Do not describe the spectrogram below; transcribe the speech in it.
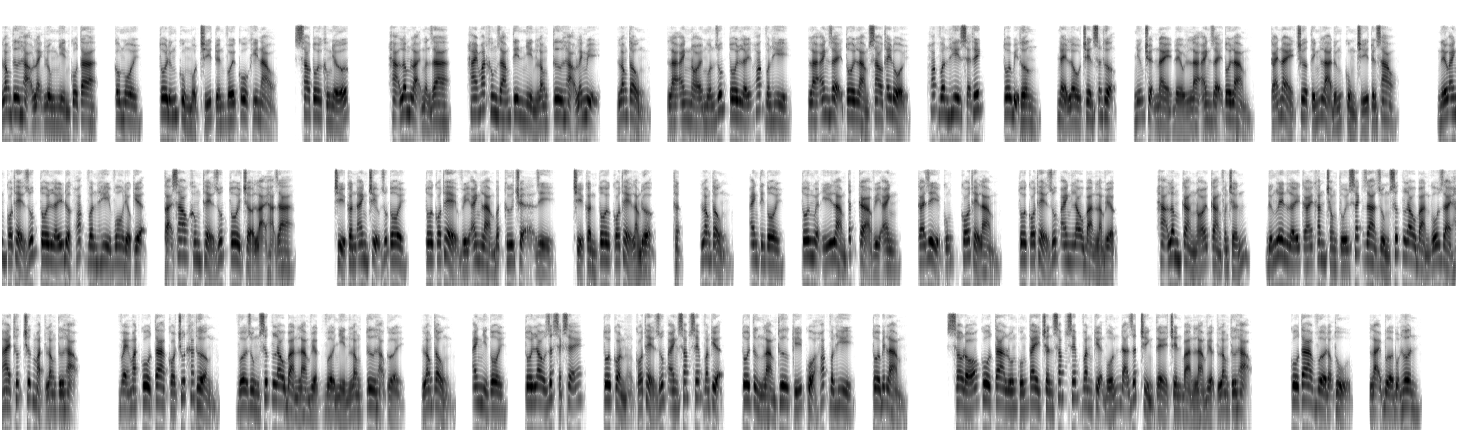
Long tư hạo lạnh lùng nhìn cô ta, câu môi, tôi đứng cùng một trí tuyến với cô khi nào? Sao tôi không nhớ? Hạ lâm lại ngẩn ra, hai mắt không dám tin nhìn long tư hạo lãnh mị, long tổng, là anh nói muốn giúp tôi lấy hoác vân hy, là anh dạy tôi làm sao thay đổi, hoác vân hy sẽ thích, tôi bị thương, nhảy lầu trên sân thượng, những chuyện này đều là anh dạy tôi làm, cái này chưa tính là đứng cùng trí tuyến sao? Nếu anh có thể giúp tôi lấy được hoác vân hy vô điều kiện, tại sao không thể giúp tôi trở lại hạ gia? Chỉ cần anh chịu giúp tôi tôi có thể vì anh làm bất cứ chuyện gì, chỉ cần tôi có thể làm được. Thật, long tổng, anh tin tôi tôi nguyện ý làm tất cả vì anh, cái gì cũng có thể làm, tôi có thể giúp anh lau bàn làm việc. Hạ lâm càng nói càng phân chấn đứng lên lấy cái khăn trong túi sách ra dùng sức lau bàn gỗ dài hai thước trước mặt long tư hạo. Vẻ mặt cô ta có chút khác thường, vừa dùng sức lau bàn làm việc vừa nhìn long tư hạo cười. Long tổng, anh nhìn tôi tôi lau rất sạch sẽ, tôi còn có thể giúp anh sắp xếp văn kiện, tôi từng làm thư ký của hoác vân hy, tôi biết làm. Sau đó cô ta luống cuống tay chân sắp xếp văn kiện vốn đã rất chỉnh tề trên bàn làm việc long tư hạo cô ta vừa động thủ, lại bừa bộn hơn.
